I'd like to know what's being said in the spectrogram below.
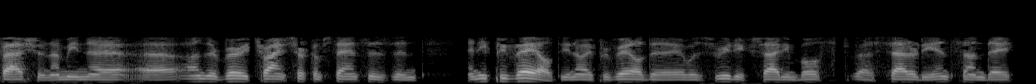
fashion. I mean, uh, uh, under very trying circumstances, and and he prevailed. You know, he prevailed. Uh, it was really exciting both uh, Saturday and Sunday,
